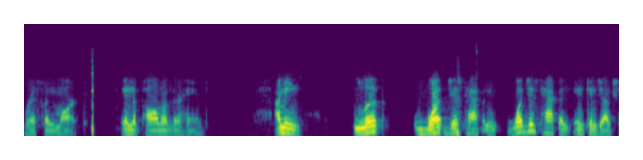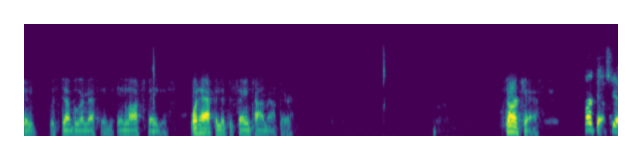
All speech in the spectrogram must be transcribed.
wrestling mark in the palm of their hand. I mean, look what just happened. What just happened in conjunction with Double or Nothing in Las Vegas? What happened at the same time out there? Starcast. Starcast, yeah.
